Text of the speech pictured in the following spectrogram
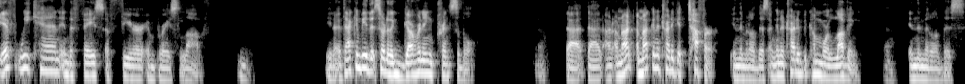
if we can, in the face of fear, embrace love, Mm. you know, if that can be the sort of the governing principle Yeah. that that I'm not I'm not going to try to get tougher in the middle of this. I'm going to try to become more loving Yeah. in the middle of this.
